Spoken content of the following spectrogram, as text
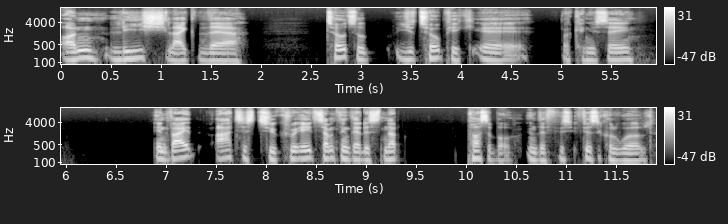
unleash like their total utopic uh, what can you say invite artists to create something that is not possible in the phys physical world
